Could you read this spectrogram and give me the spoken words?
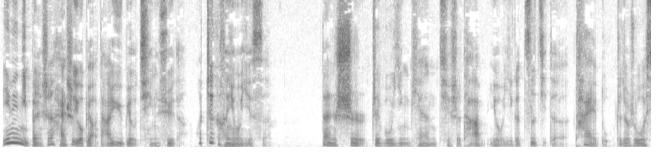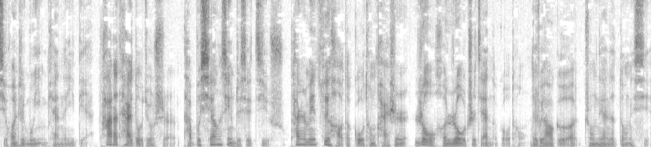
因为你本身还是有表达欲、有情绪的。哇，这个很有意思。但是这部影片其实他有一个自己的态度，这就是我喜欢这部影片的一点。他的态度就是他不相信这些技术，他认为最好的沟通还是肉和肉之间的沟通，就不要隔中间的东西。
